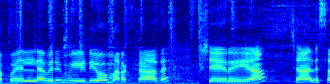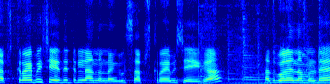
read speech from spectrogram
അപ്പോൾ എല്ലാവരും വീഡിയോ മറക്കാതെ ഷെയർ ചെയ്യുക. ചാനൽ സബ്സ്ക്രൈബ് ചെയ്തിട്ടില്ല എന്നുണ്ടെങ്കിൽ സബ്സ്ക്രൈബ് ചെയ്യുക. അതുപോലെ നമ്മുടെ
